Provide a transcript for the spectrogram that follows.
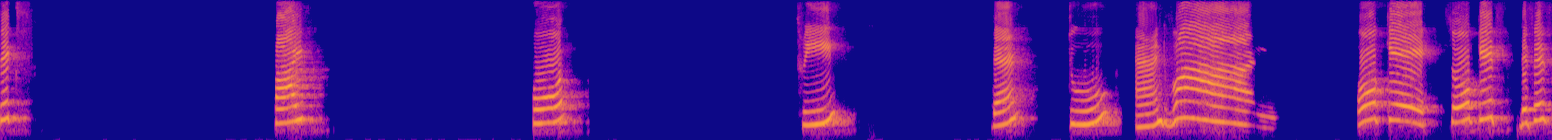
6, 5, three, then two and one. Okay, so kids, this is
